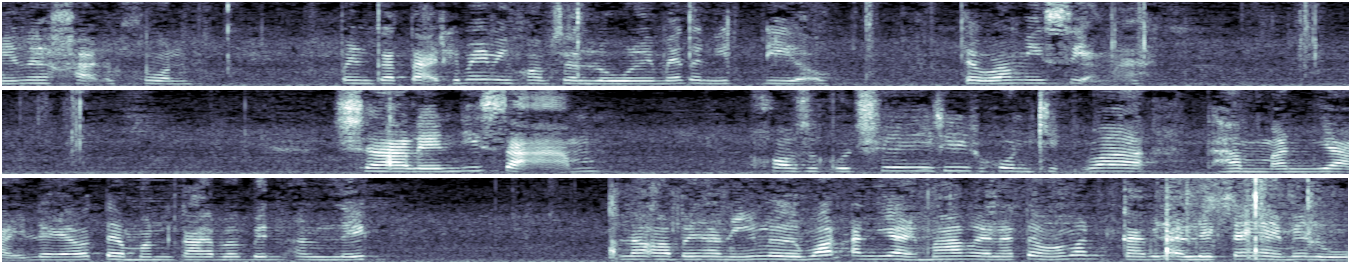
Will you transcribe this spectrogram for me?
นี้เลยค่ะทุกคนเป็นกระต่ายที่ไม่มีความสโลว์เลยแม้แต่นิดเดียว แต่ว่ามีเสียงนะชาเลนจ์ที่สามขอสกุชชี่ที่ทุกคนคิดว่าทำอันใหญ่แล้ว แต่มันกลายมาเป็นอันเล็ก เราเอาเป็นอันนี้เลยว่าอันใหญ่มากเลยนะ แต่ว่ามันกลายเป็นอันเล็กได้ไงไม่รู้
